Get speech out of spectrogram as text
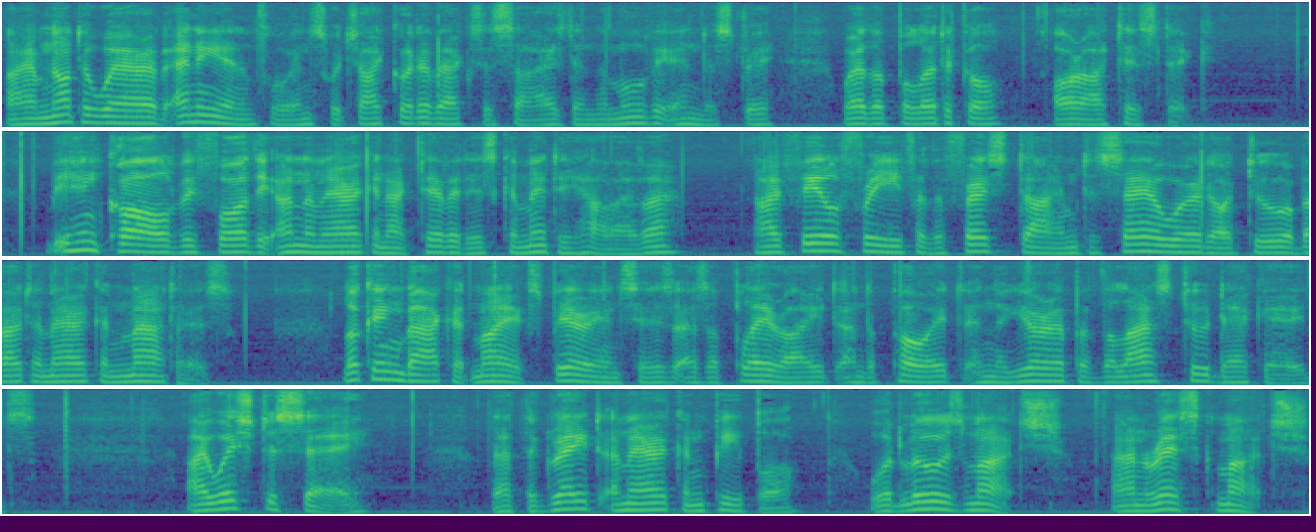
I am not aware of any influence which I could have exercised in the movie industry, whether political or artistic. Being called before the Un-American Activities Committee, however, I feel free for the first time to say a word or two about American matters. Looking back at my experiences as a playwright and a poet in the Europe of the last two decades, I wish to say that the great American people would lose much and risk much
